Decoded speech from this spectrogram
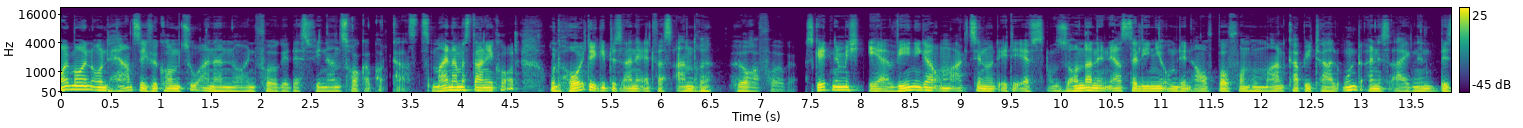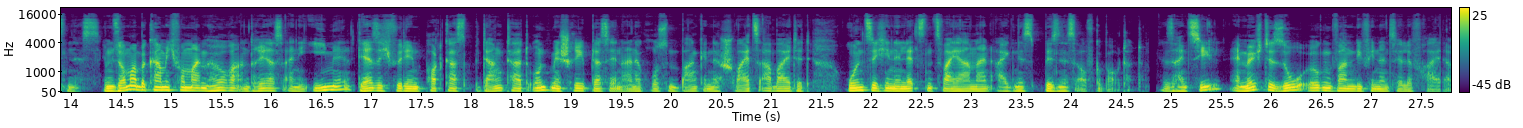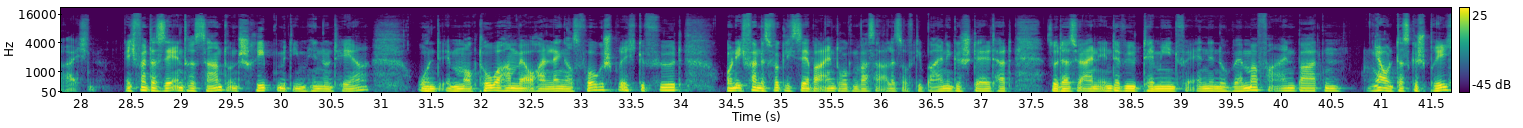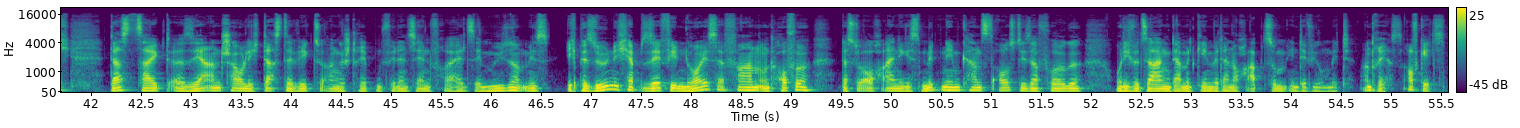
Moin Moin und herzlich willkommen zu einer neuen Folge des Finanzrocker Podcasts. Mein Name ist Daniel Kort und heute gibt es eine etwas andere Hörerfolge. Es geht nämlich eher weniger um Aktien und ETFs, sondern in erster Linie um den Aufbau von Humankapital und eines eigenen Business. Im Sommer bekam ich von meinem Hörer Andreas eine E-Mail, der sich für den Podcast bedankt hat und mir schrieb, dass er in einer großen Bank in der Schweiz arbeitet und sich in den letzten zwei Jahren ein eigenes Business aufgebaut hat. Sein Ziel? Er möchte so irgendwann die finanzielle Freiheit erreichen. Ich fand das sehr interessant und schrieb mit ihm hin und her. Und im Oktober haben wir auch ein längeres Vorgespräch geführt. Und ich fand es wirklich sehr beeindruckend, was er alles auf die Beine gestellt hat, so dass wir einen Interviewtermin für Ende November vereinbarten. Ja, und das Gespräch, das zeigt äh, sehr anschaulich, dass der Weg zur angestrebten finanziellen Freiheit sehr mühsam ist. Ich persönlich habe sehr viel Neues erfahren und hoffe, dass du auch einiges mitnehmen kannst aus dieser Folge. Und ich würde sagen, damit gehen wir dann auch ab zum Interview mit Andreas. Auf geht's!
